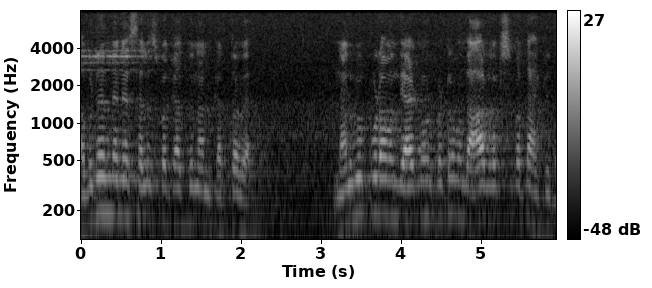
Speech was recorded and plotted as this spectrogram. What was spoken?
ಅಭಿನಂದನೆ ಸಲ್ಲಿಸಬೇಕಾದ್ದು ನನ್ನ ಕರ್ತವ್ಯ. ನನಗೂ ಕೂಡ ಒಂದು ಎರಡು ನೂರು ಬಿಟ್ಟರೆ ಒಂದು ಆರು ಲಕ್ಷ ಮತ ಹಾಕಿದ್ದ.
